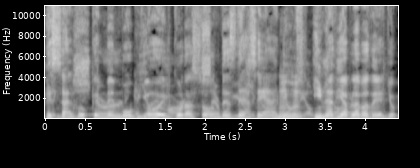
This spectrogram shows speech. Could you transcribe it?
es algo que me movió el corazón desde hace años y nadie hablaba de ello.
